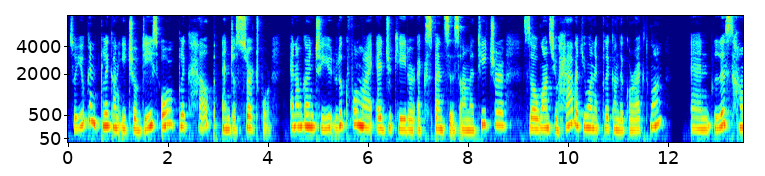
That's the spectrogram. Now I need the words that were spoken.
So you can click on each of these or click help and just search for. And I'm going to look for my educator expenses. I'm a teacher. So once you have it, you want to click on the correct one and list how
